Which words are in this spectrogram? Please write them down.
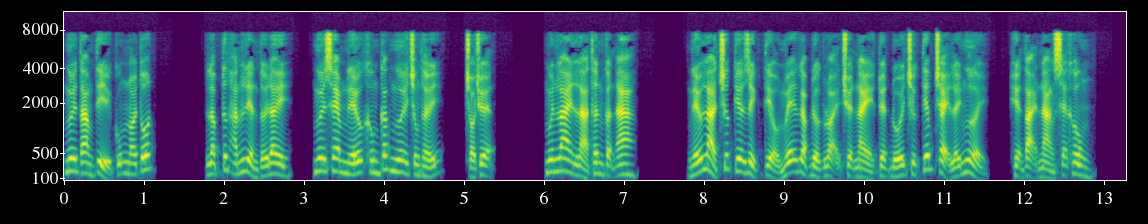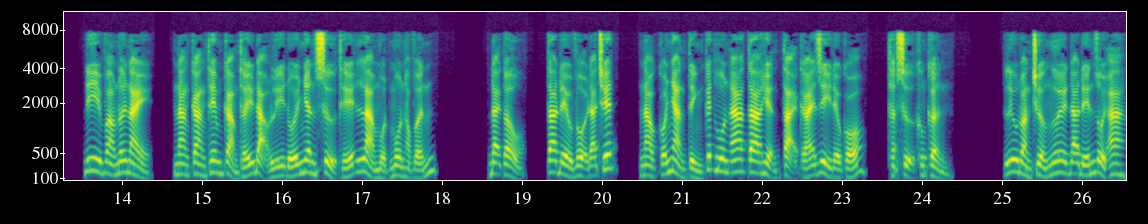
ngươi tam tỷ cũng nói tốt. Lập tức hắn liền tới đây, ngươi xem nếu không các ngươi trông thấy, trò chuyện. Nguyên lai like là thân cận A. Nếu là trước kia dịch tiểu mễ gặp được loại chuyện này tuyệt đối trực tiếp chạy lấy người, hiện tại nàng sẽ không. Đi vào nơi này, nàng càng thêm cảm thấy đạo lý đối nhân xử thế là một môn học vấn. Đại tẩu, ta đều vội đã chết, nào có nhàn tình kết hôn A ta hiện tại cái gì đều có, thật sự không cần. Lưu đoàn trưởng ngươi đã đến rồi A.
